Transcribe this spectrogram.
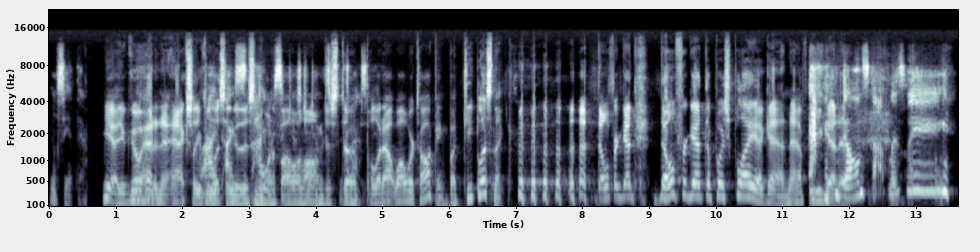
you'll see it there. Yeah, you go ahead Mhm. and uh, actually, if you're listening I to this and you want to follow suggest you do. along, just uh, pull it out while we're talking. But keep listening. don't forget, don't forget to push play again after you get it. Don't stop listening.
